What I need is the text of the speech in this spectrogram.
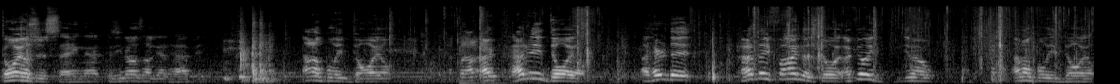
Doyle's just saying that because he knows I'll get happy. I don't believe Doyle. But I, I, how Doyle? I heard that. How did they find us, Doyle? I feel like, you know, I don't believe Doyle.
